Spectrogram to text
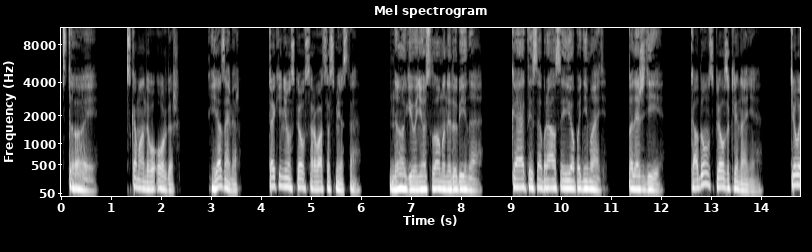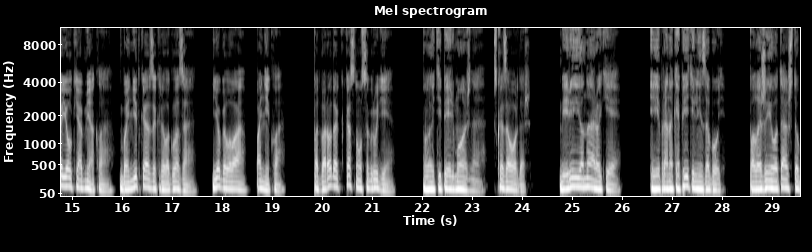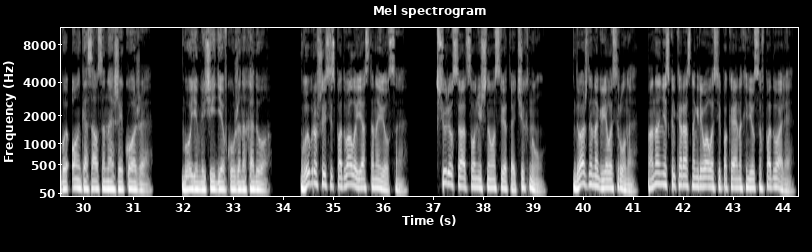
«Стой!» — скомандовал Ордыш. Я замер. Так и не успел сорваться с места. «Ноги у нее сломаны, дубина. Как ты собрался ее поднимать? Подожди!» Колдун сплел заклинание. Тело елки обмякло, бандитка закрыла глаза. Ее голова поникла. Подбородок коснулся груди. «Вот теперь можно», — сказал Ордаш. «Бери ее на руки. И про накопитель не забудь. Положи его так, чтобы он касался нашей кожи. Будем лечить девку уже на ходу». Выбравшись из подвала, я остановился. Щурился от солнечного света, чихнул. Дважды нагрелась руна. Она несколько раз нагревалась и пока я находился в подвале.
